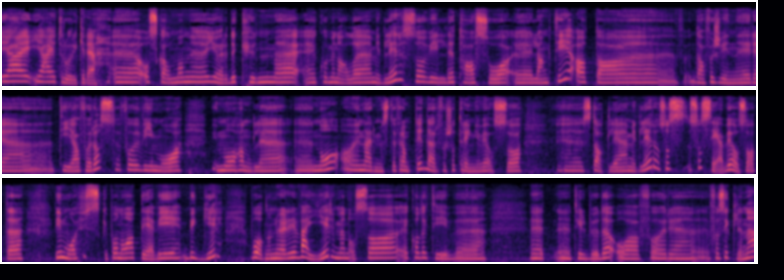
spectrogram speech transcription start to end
jeg, jeg, tror ikke det. Eh, og skal man eh, gjøre det kun med eh, kommunale midler, så vil det ta så lang tid at da, da forsvinner tida for oss. For vi må, vi må handle nå og i nærmeste framtid. Derfor så trenger vi også statlige midler. Og så, så, ser vi også at vi må huske på nå at det vi bygger, både når det gjelder veier, men også kollektiv Eh, og for, eh, for, syklene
